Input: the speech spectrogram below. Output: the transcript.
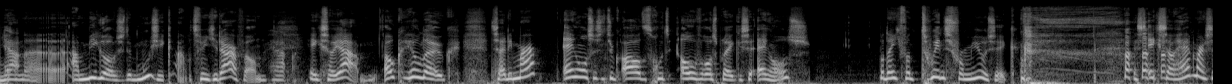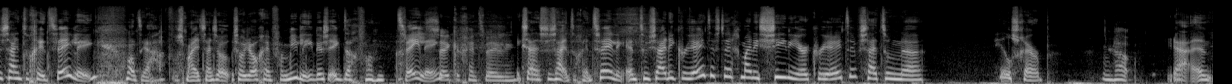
Ja. En uh, Amigos, de muziek. Ah, wat vind je daarvan? Ja. Ik zo, ja, ook heel leuk. Toen zei hij, maar Engels is natuurlijk altijd goed. Overal spreken ze Engels. Wat denk je van Twins for Music? dus ik zo, hè, maar ze zijn toch geen tweeling? Want ja, volgens mij zijn ze sowieso geen familie. Dus ik dacht van, tweeling? Zeker geen tweeling. Ik zei, ze zijn toch geen tweeling? En toen zei die creative tegen mij, die senior creative, zei toen uh, heel scherp. Ja. Ja, en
